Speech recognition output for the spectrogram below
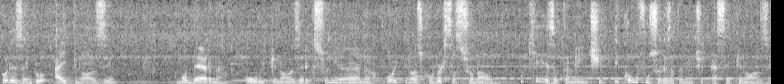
por exemplo, a hipnose moderna, ou hipnose ericksoniana, ou hipnose conversacional. O que é exatamente e como funciona exatamente essa hipnose?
